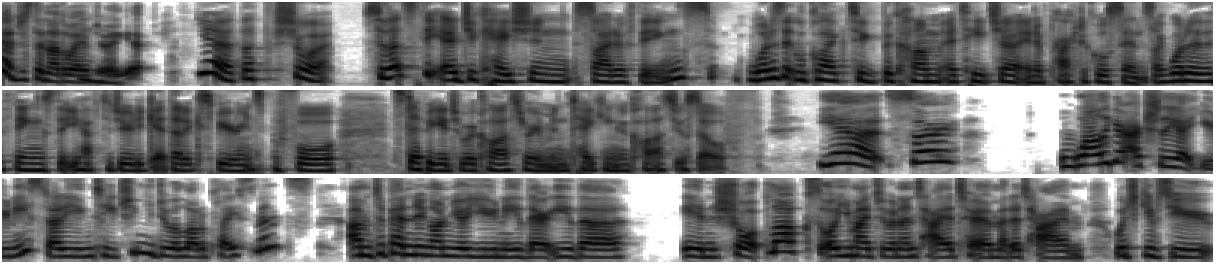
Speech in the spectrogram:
yeah, just another way of doing it. Yeah, that's for sure. So that's the education side of things. What does it look like to become a teacher in a practical sense? Like, what are the things that you have to do to get that experience before stepping into a classroom and taking a class yourself? Yeah, so while you're actually at uni studying teaching, you do a lot of placements. Um, depending on your uni, they're either in short blocks or you might do an entire term at a time, which gives you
